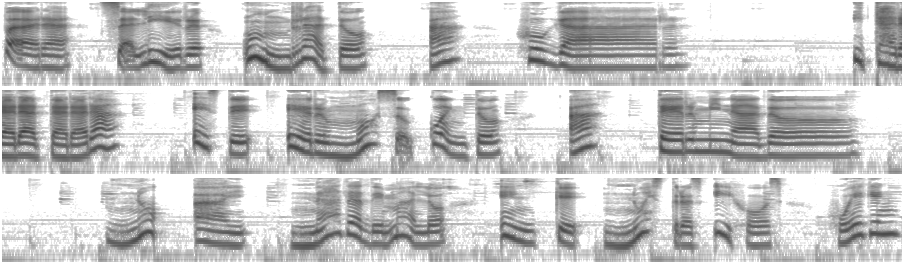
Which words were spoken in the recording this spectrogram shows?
para salir un rato a jugar. Y tarará, tarará, este hermoso cuento ha terminado. No hay nada de malo en que nuestros hijos jueguen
